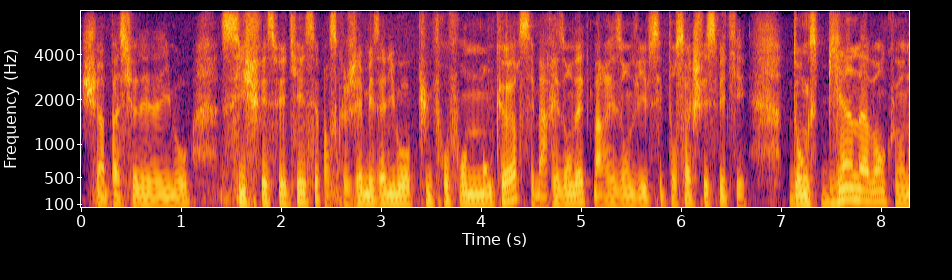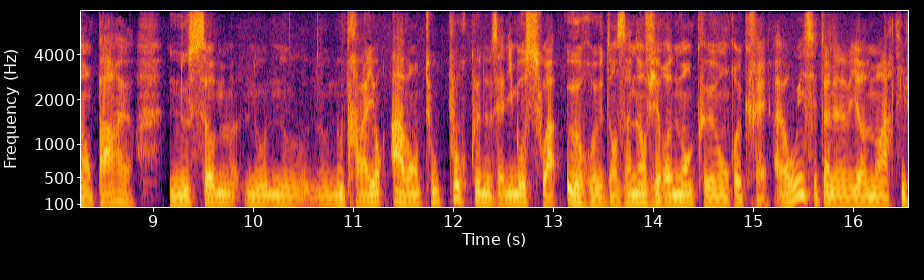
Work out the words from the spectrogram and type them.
Je suis un passionné d'animaux. Si je fais ce métier, c'est parce que j'aime mes animaux au plus profond de mon cœur. C'est ma raison d'être, ma raison de vivre. C'est pour ça que je fais ce métier. Donc, bien avant qu'on en parle, nous, nous travaillons avant tout pour que nos animaux soient heureux dans un environnement que l'on recrée. Alors oui, c'est un environnement artificiel,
